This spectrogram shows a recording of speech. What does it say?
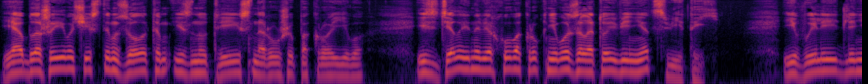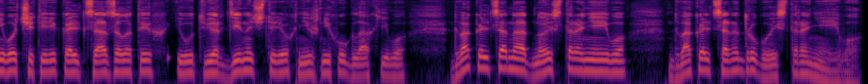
И обложи его чистым золотом изнутри и снаружи покрой его, и сделай наверху вокруг него золотой венец витый. И вылей для него четыре кольца золотых и утверди на четырех нижних углах его, два кольца на одной стороне его, два кольца на другой стороне его.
